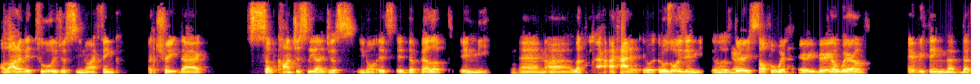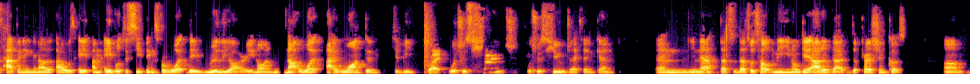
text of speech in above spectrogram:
a lot of it too is just you know i think a trait that subconsciously i just you know it's it developed in me Mm-hmm. And uh, luckily, I, I had it. it. was, it. was, always in me. It was yeah. very self-aware, very very aware of everything that that's happening, and I, I was a, I'm able to see things for what they really are, you know, and not what I want them to be. Right. Which was huge. Which was huge, I think, and and yeah, that's that's what's helped me, you know, get out of that depression. Because um,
